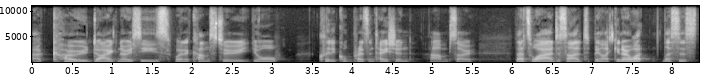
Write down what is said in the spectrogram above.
a co-diagnoses when it comes to your clinical presentation. Um, so that's why I decided to be like, you know what? Let's just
